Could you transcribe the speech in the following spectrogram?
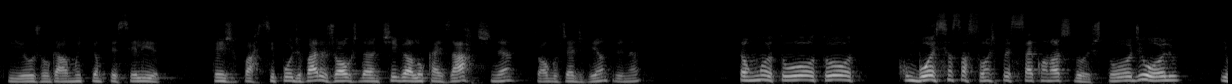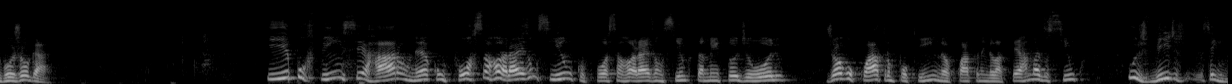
que eu jogava muito tempo PC, ele fez, participou de vários jogos da antiga LucasArts, né, jogos de Adventure, né. Então eu tô, tô com boas sensações para esse Psychonauts 2. Estou de olho e vou jogar. E por fim encerraram né, com Força Horizon 5. Força Horizon 5 também estou de olho. Jogo o 4 um pouquinho, né, o 4 na Inglaterra, mas o 5, os vídeos, assim,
